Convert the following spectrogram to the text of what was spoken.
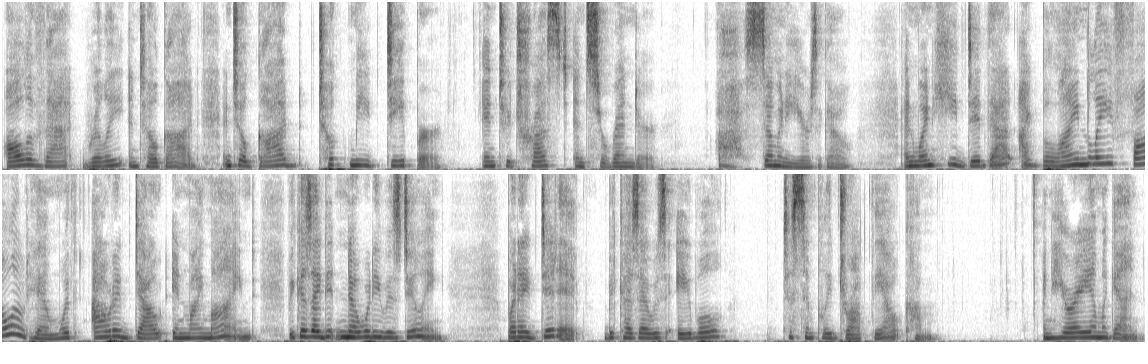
All of that really until God, until God took me deeper into trust and surrender. Ah, oh, so many years ago. And when he did that, I blindly followed him without a doubt in my mind because I didn't know what he was doing. But I did it because I was able to simply drop the outcome. And here I am again.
